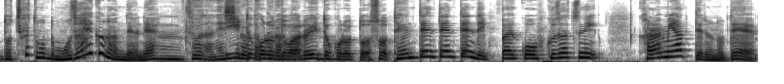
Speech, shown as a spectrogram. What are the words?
どっちかというとモザイクなんだよね、うん、そうだね。いいところと悪いところと。そう点々点々でいっぱいこう複雑に絡み合ってるので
